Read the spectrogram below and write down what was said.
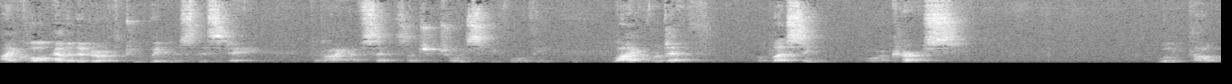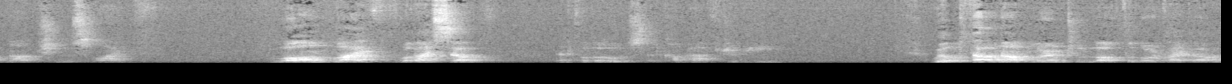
I call heaven and earth to witness this day that I have set such a choice before thee life or death, a blessing or a curse. Wilt thou not choose life? Long life for thyself and for those that come after thee? Wilt thou not learn to love the Lord thy God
